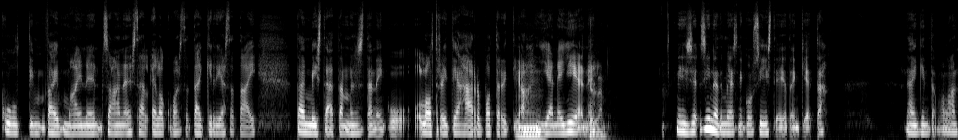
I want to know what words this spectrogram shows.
kultti tai maineen saaneesta elokuvasta tai kirjasta tai, tai mistään tämmöisestä niin kuin Lotrit ja Harry Potterit ja mm. jene jene. Kyllä. Niin se, siinä mielessä niin kuin siistiä jotenkin, että näinkin tavallaan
